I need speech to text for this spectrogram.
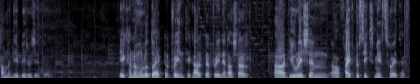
সামনে দিয়ে বের হয়ে যেতে হবে। এখানে মূলত একটা ট্রেন থেকে আরেকটা ট্রেনের আসার duration five to six minutes হয়ে থাকে।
